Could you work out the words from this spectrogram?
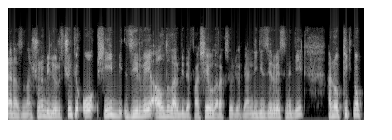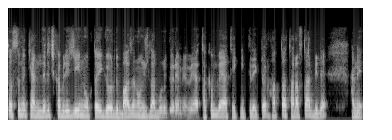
en azından. Şunu biliyoruz. Çünkü o şeyi zirveye aldılar bir defa. Şey olarak söylüyorum. Yani ligin zirvesini değil. Hani o pik noktasını kendileri çıkabileceği noktayı gördü. Bazen oyuncular bunu göremiyor veya takım veya teknik direktör hatta taraftar bile hani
